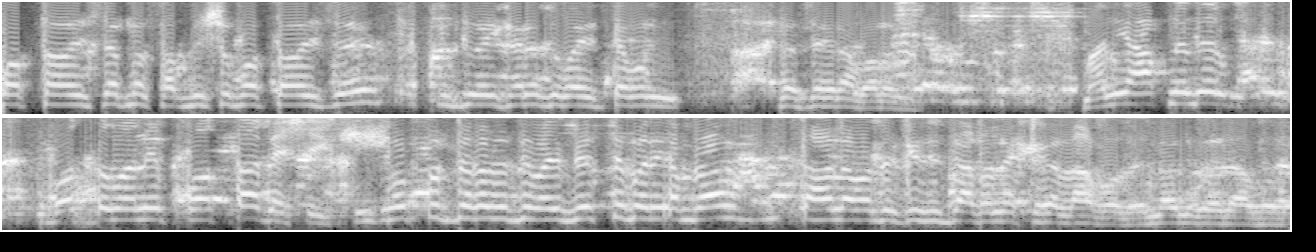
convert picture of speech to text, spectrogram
পত্তা হয়েছে আপনার ছাব্বিশশো পত্তা হয়েছে। কিন্তু এইখানে তো ভাই তেমন বেঁচে না ভালো না। মানে আপনাদের বর্তমানে পত্তা বেশি। সত্তর টাকা যদি ভাই বেচতে পারি আমরা তাহলে আমাদের কেজিতে আটান্ন এক টাকা লাভ হবে নাহলে লাভ হবে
